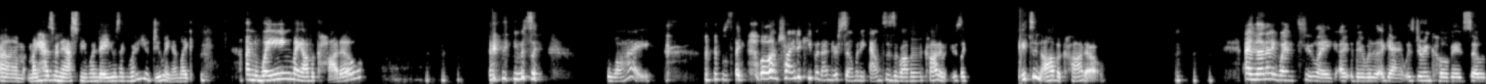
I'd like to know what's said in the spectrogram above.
um, my husband asked me one day. He was like, "What are you doing?" I'm like, "I'm weighing my avocado." he was like, "Why?" I was like, well, I'm trying to keep it under so many ounces of avocado. And he was like, it's an avocado. and then I went to like, I, there was, again, it was during COVID. So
